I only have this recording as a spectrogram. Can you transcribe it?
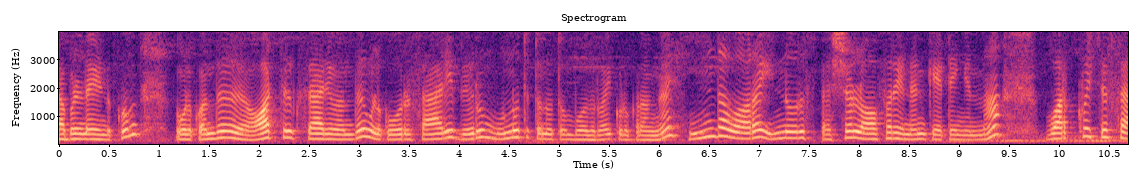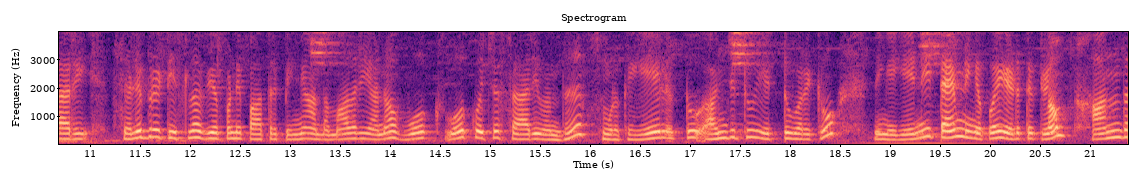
டபுள் நைனுக்கும் உங்களுக்கு வந்து ஆர்ட் சில்க் சாரீ வந்து உங்களுக்கு ஒரு சாரீ வெறும் முந்நூற்றி தொண்ணூத்தொம்பது ரூபாய்க்கு கொடுக்குறாங்க. இந்த வாரம் இன்னொரு ஸ்பெஷல் ஆஃபர் என்னன்னு கேட்டிங்கன்னா ஒர்க் வச்ச சாரீ செலிப்ரிட்டிஸில் வியர் பண்ணி பார்த்துருப்பீங்க. அந்த மாதிரியான ஒர்க் ஒர்க் வச்ச சாரீ வந்து உங்களுக்கு ஏழு டு அஞ்சு டு எட்டு வரைக்கும் நீங்கள் எனி டைம் நீங்கள் போய் எடுத்துக்கலாம். அந்த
